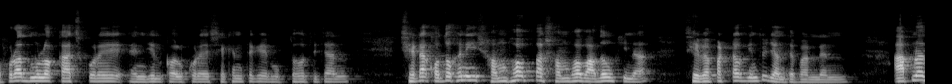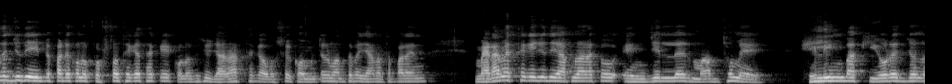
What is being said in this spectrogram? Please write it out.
অপরাধমূলক কাজ করে এঞ্জেল কল করে, সেখান থেকে মুক্ত হতে চান, সেটা কতখানি সম্ভব বা সম্ভব আদৌ কি না সেই ব্যাপারটাও কিন্তু জানতে পারলেন। আপনাদের যদি এই ব্যাপারে কোনো প্রশ্ন থেকে থাকে, কোনো কিছু জানার থাকে, অবশ্যই কমেন্টের মাধ্যমে জানাতে পারেন। ম্যাডামের থেকে যদি আপনারা কেউ এঞ্জেলের মাধ্যমে হিলিং বা কিওরের জন্য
